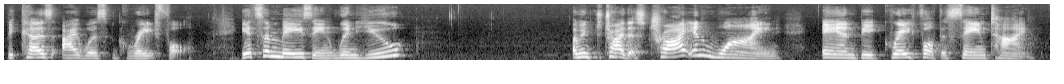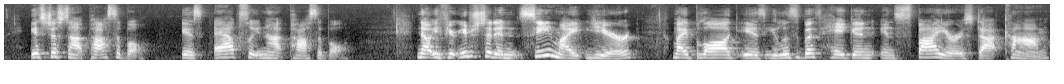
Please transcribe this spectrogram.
because I was grateful. It's amazing when you, I mean, try this. Try and whine and be grateful at the same time. It's just not possible. It's absolutely not possible. Now, if you're interested in seeing my year, my blog is elizabethhageninspires.com.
